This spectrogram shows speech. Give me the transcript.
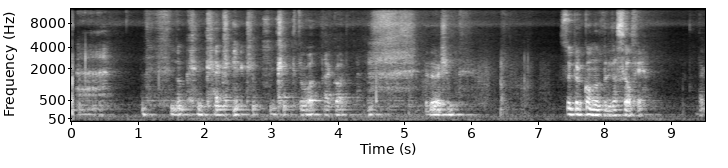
А, ну, как, как, как-то вот так вот. Это, в общем, супер комната для селфи. Так,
